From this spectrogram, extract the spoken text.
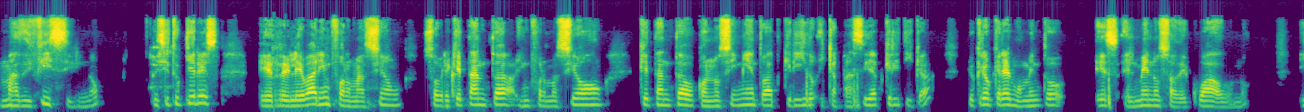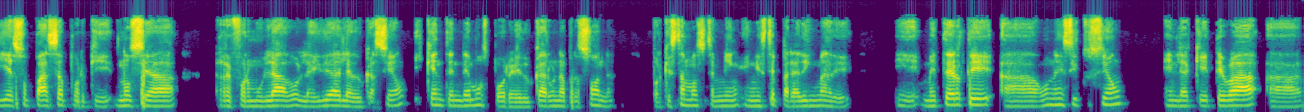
más difícil, ¿no? Y si tú quieres eh, relevar información sobre qué tanta información, qué tanto conocimiento ha adquirido y capacidad crítica, yo creo que era el momento es el menos adecuado, ¿no? Y eso pasa porque no se ha reformulado la idea de la educación y qué entendemos por educar a una persona, porque estamos también en este paradigma de eh, meterte a una institución en la que te va a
